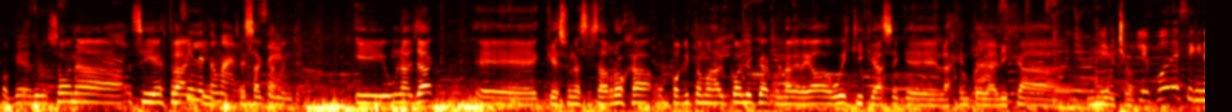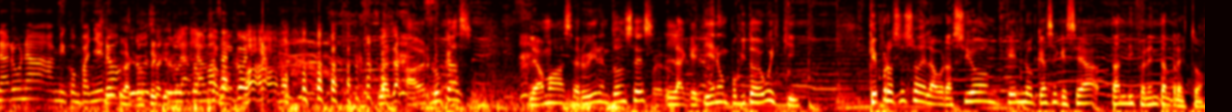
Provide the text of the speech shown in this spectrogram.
Porque es dulzona, sí, es tranqui. de tomar, Exactamente. Y una Jack, eh, que es una cerveza roja un poquito más alcohólica con un agregado de whisky que hace que la gente la elija mucho. ¿Le puedo designar una a mi compañero? Sí, la que usted quiera. La- la más alcohólica. A ver, Lucas, le vamos a servir entonces la que tiene un poquito de whisky. ¿Qué proceso de elaboración, qué es lo que hace que sea tan diferente al resto?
